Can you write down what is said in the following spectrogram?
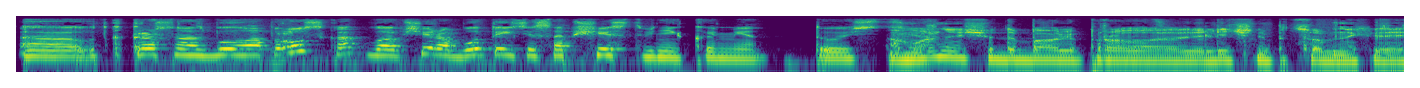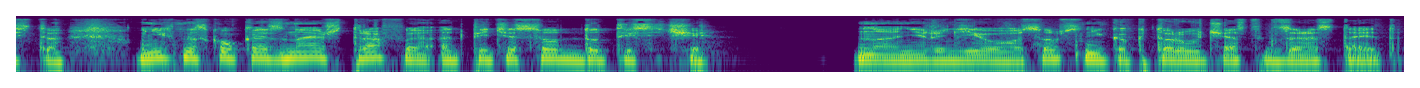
А, Вот как раз у нас был вопрос, как вы вообще работаете с общественниками? То есть... А можно еще добавлю про личное подсобное хозяйство? У них, насколько я знаю, штрафы от 500 до 1000 на нерадивого собственника, которого участок зарастает.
